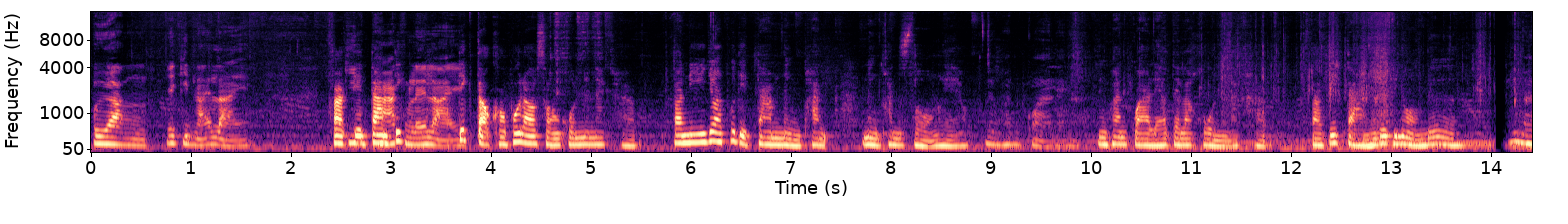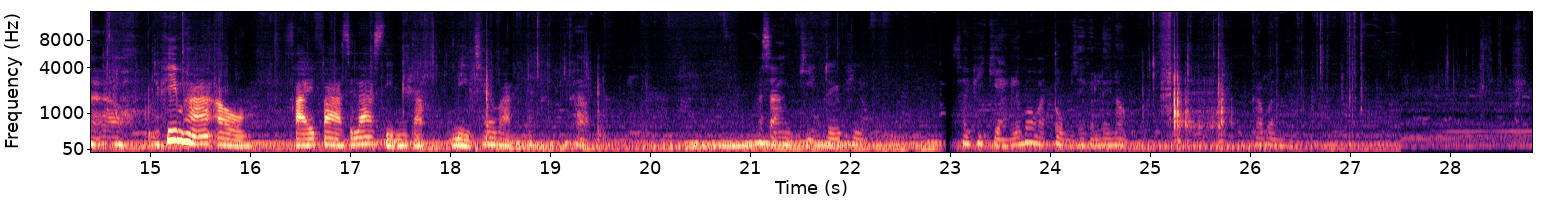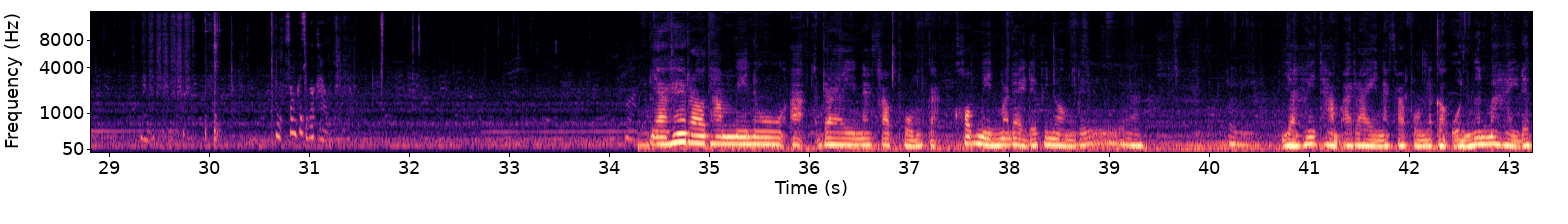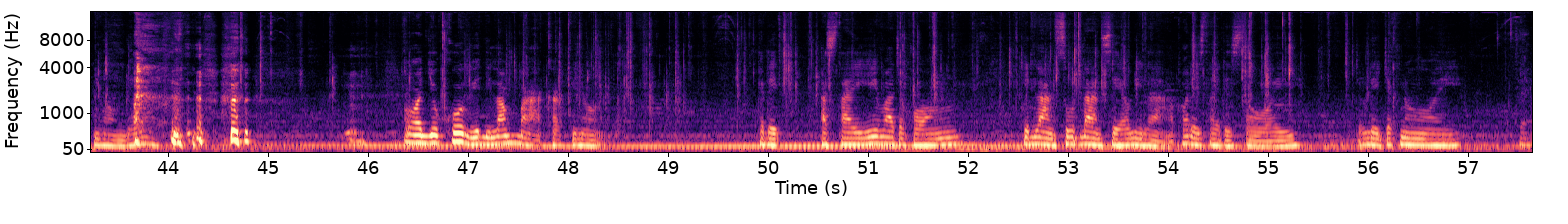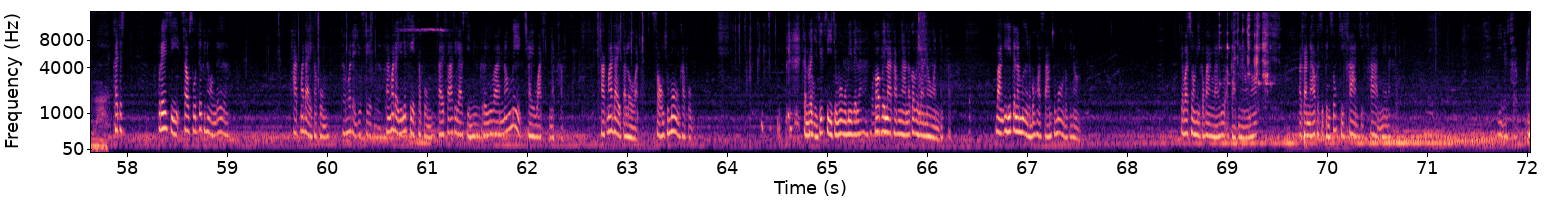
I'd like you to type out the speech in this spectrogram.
เปลืองอย่กินหลายหลายฝากติดตามติ๊กหลายๆติ๊กต่อของพวกเราสองคนนั่นนะครับ ตอนนี้ยอดผู้ติดตามหนึ่งพันหนึ่งพันสองแล้วหนึ่งพันกว่าแล้วหนึ่งพันกว่าแล้วแต่ละคนนะครับฝากติดตามด้วยพี่น้องเด้อพี่มหาเอาพี่มหาเอาสายฟาซิล่าสินกับหมีแช่หวันครับ ภาษาอังกฤษด้วยพี่น้อง ใส่พี่แกงหรือบ่ว่าต้มใส่กันเลยเนาะครับอันนี้อยากให้เราทำเมนูอะไรนะครับผมกับคอมเมนต์มาได้ด้วยพี่น้องเด้ออยากให้ทำอะไรนะครับผมแล้วก็โอนเงินมาให้ด้วยพี่น้องเด้อเพราะว่ายุคโควิดนี่ลำบากครับพี่น้องกระเด็ก อาศัยมาจากของเฮ็ดร้านสูตร้านเซลนี่ล่ะพ่อได้ใส่ได้ซอยจักเล็กจักน้อยใส่หลาย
